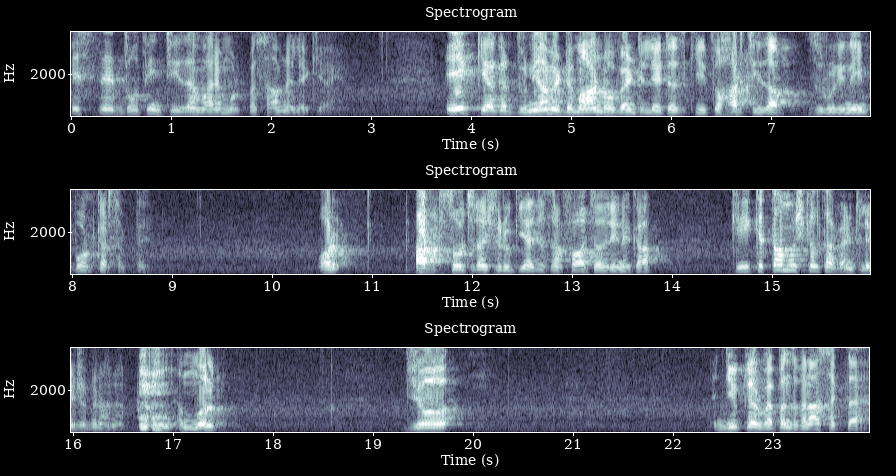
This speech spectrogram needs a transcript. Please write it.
इसने दो तीन चीज़ें हमारे मुल्क में सामने लेके आई। एक कि अगर दुनिया में डिमांड हो वेंटिलेटर्स की तो हर चीज़ आप ज़रूरी नहीं इंपोर्ट कर सकते। और अब सोचना शुरू किया, जिस तरह फौज चौधरी ने कहा कि कितना मुश्किल था वेंटिलेटर बनाना। मुल्क जो न्यूक्लियर वेपन्स बना सकता है,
